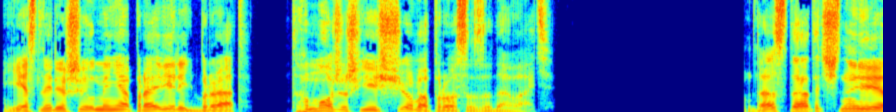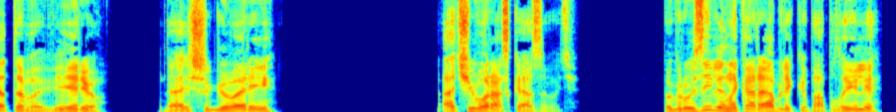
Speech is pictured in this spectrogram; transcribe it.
Если решил меня проверить, брат, то можешь еще вопросы задавать. Достаточно и этого, верю. Дальше говори. А чего рассказывать? Погрузили на кораблик и поплыли.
